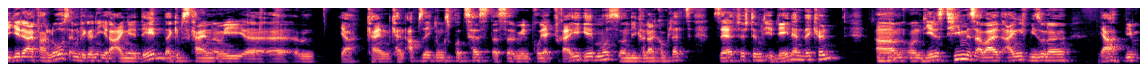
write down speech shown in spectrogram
die geht einfach los, entwickeln ihre eigenen Ideen. Da gibt es keinen irgendwie, äh, äh, ja, kein, kein Absegnungsprozess, dass irgendwie ein Projekt freigegeben muss, sondern die können halt komplett selbstbestimmt Ideen entwickeln. Mhm. Ähm, und jedes Team ist aber halt eigentlich wie so eine, ja, wie,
